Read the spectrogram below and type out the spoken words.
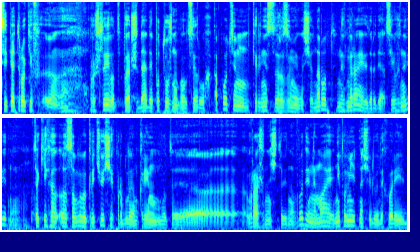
ці п'ять років е, пройшли, от перші, да, де потужно був цей рух, а потім керівництво зрозуміло, що народ не вмирає від радіації, ж не видно. Таких особливо кричущих проблем, крім от, е, враження щитовідного, вроді немає, непомітно, що люди хворіють.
